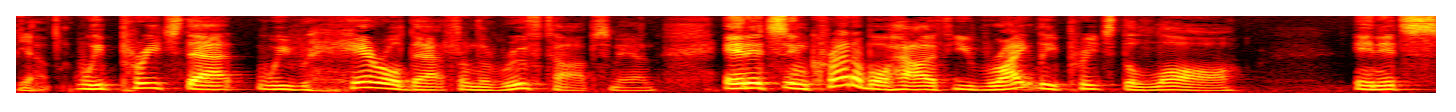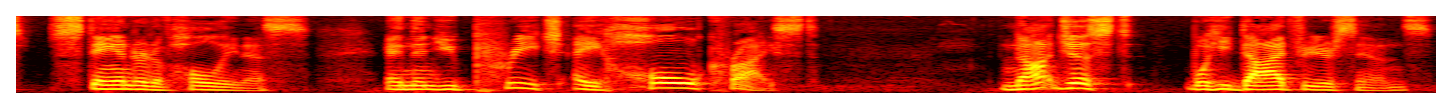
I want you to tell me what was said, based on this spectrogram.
Yeah. we preach that, we herald that from the rooftops, man. And it's incredible how if you rightly preach the law in its standard of holiness, and then you preach a whole Christ, not just, well, he died for your sins,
